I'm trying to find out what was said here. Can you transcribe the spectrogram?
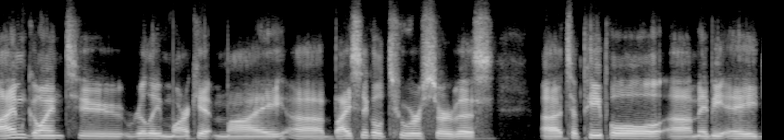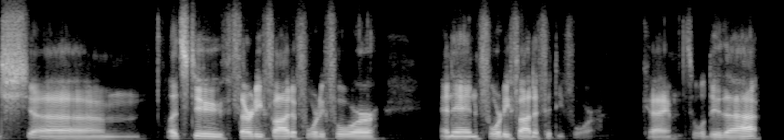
I'm going to really market my uh, bicycle tour service uh, to people uh, maybe age, um, let's do 35 to 44, and then 45 to 54. Okay, so we'll do that.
